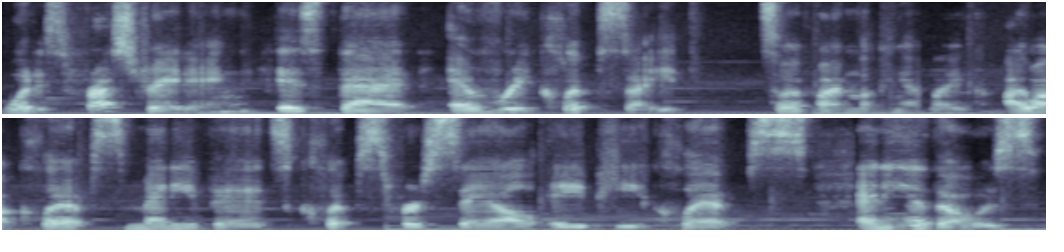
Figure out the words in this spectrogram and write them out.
What is frustrating is that every clip site so if I'm looking at like, iWantClips, ManyVids, Clips4Sale, AP clips, any of those,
